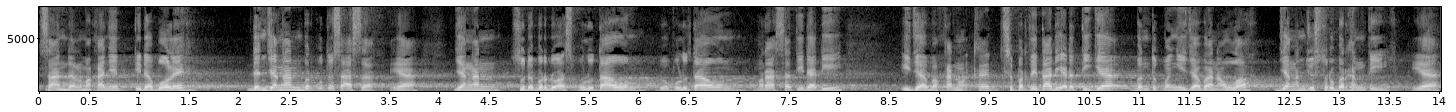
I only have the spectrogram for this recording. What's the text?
sandal makanya tidak boleh dan jangan berputus asa ya jangan sudah berdoa 10 tahun 20 tahun merasa tidak di ijabah kan seperti tadi ada tiga bentuk pengijabahan Allah jangan justru berhenti ya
